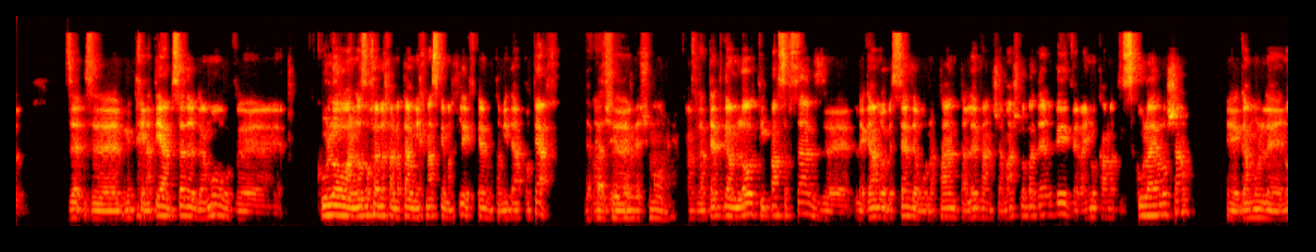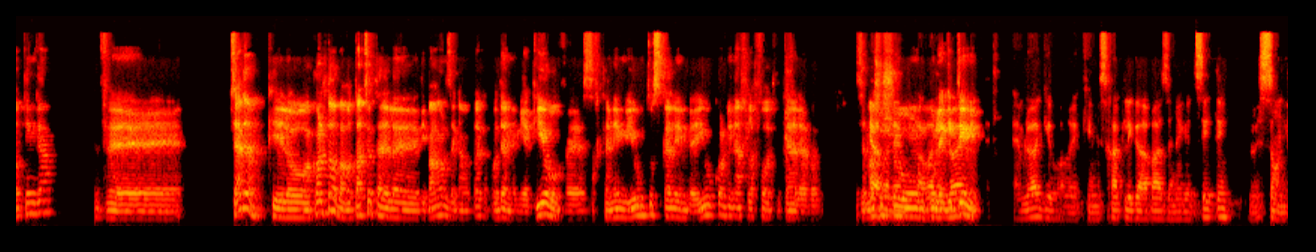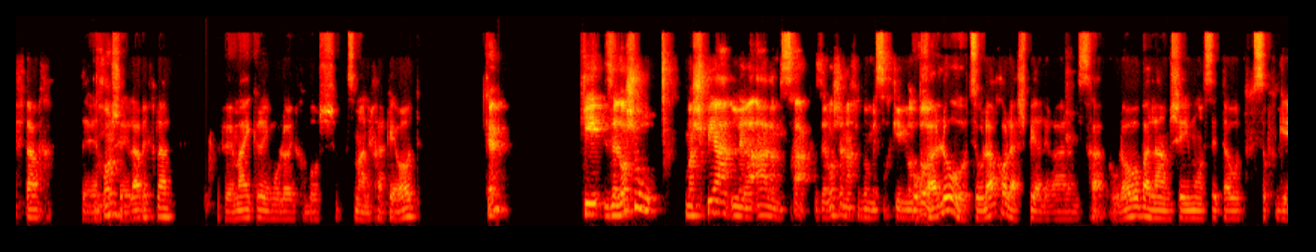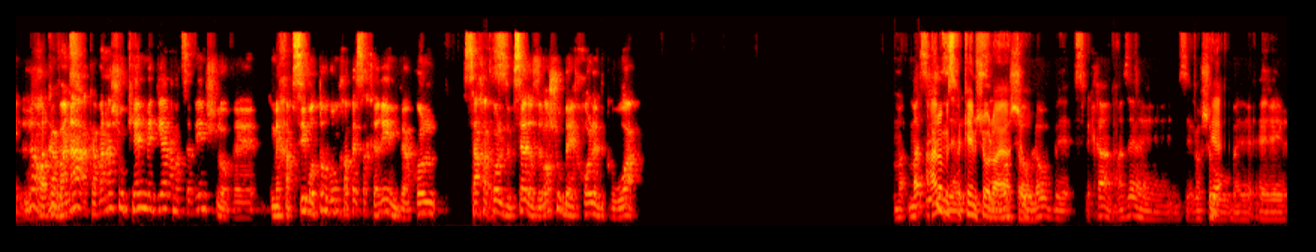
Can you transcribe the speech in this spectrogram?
זה, זה מבחינתי היה בסדר גמור, וכולו, אני לא זוכר בכלל מתי הוא נכנס כמחליף, כן, הוא תמיד היה פותח. דקה אז, 78. אז לתת גם לו טיפה ספסל זה לגמרי בסדר, הוא נתן את הלב והנשמה שלו בדרבי, וראינו כמה תסכול היה לו שם, אה, גם מול אה, נוטינגה, ובסדר, כאילו הכל טוב, הרוטציות האלה, דיברנו על זה גם בפרק הקודם, הם יגיעו, ושחקנים יהיו מתוסכלים, ויהיו כל מיני החלפות וכאלה, אבל זה משהו כן, אבל שהוא לא- לגיטימי. הם לא יגיעו הרי כי משחק ליגה הבא זה נגד סיטי וסון יפתח, זה אין נכון. פה שאלה בכלל. ומה יקרה אם הוא לא יכבוש? אז מה נחכה עוד? כן. כי זה לא שהוא משפיע לרעה על המשחק, זה לא שאנחנו משחקים לא הוא טוב. חלוץ, הוא לא יכול להשפיע לרעה על המשחק, הוא לא בלם שאם הוא עושה טעות סופגים. הוא לא. הכוונה, הכוונה שהוא כן מגיע למצבים שלו ומחפשים אותו והוא מחפש אחרים והכל, סך הכל זה בסדר, זה לא שהוא ביכולת גרועה. מה זה? היה לו משחקים שהוא זה לא היה טוב. לא ב... סליחה, מה זה... זה לא שהוא ב... אה,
